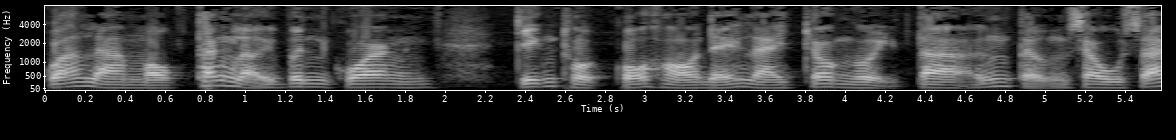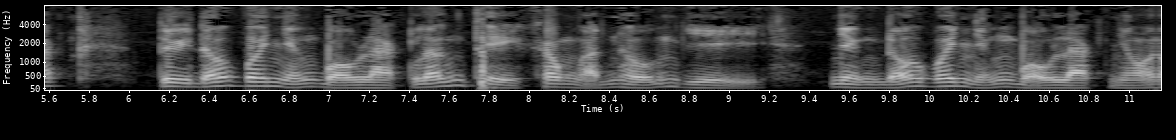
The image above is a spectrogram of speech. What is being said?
quá là một thắng lợi vinh quang. Chiến thuật của họ để lại cho người ta ấn tượng sâu sắc. Tuy đối với những bộ lạc lớn thì không ảnh hưởng gì, nhưng đối với những bộ lạc nhỏ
